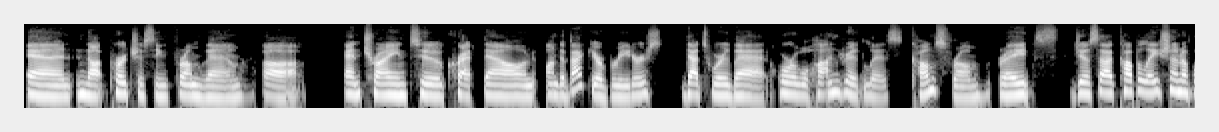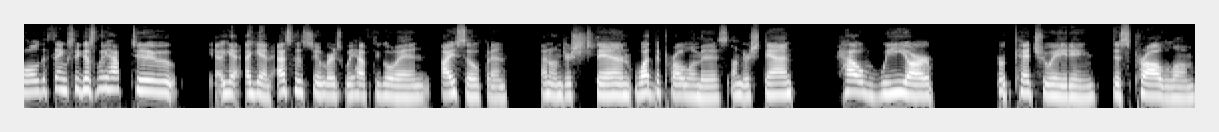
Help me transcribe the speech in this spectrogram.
and not purchasing from them uh, and trying to crack down on the backyard breeders that's where that horrible hundred list comes from, right? Just a compilation of all the things because we have to, again, again, as consumers, we have to go in eyes open and understand what the problem is, understand how we are perpetuating this problem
